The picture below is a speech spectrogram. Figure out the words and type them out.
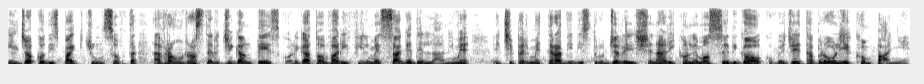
Il gioco di Spike Chunsoft avrà un roster gigantesco legato a vari film e saghe dell'anime e ci permetterà di distruggere gli scenari con le mosse di Goku, Vegeta, Broly e compagni.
